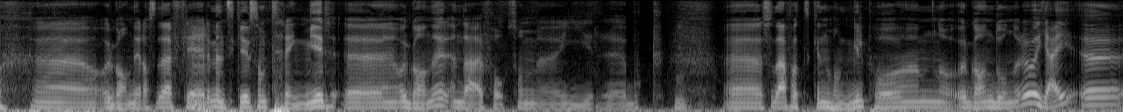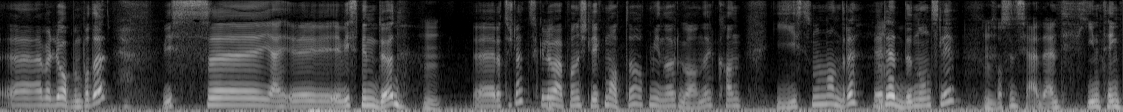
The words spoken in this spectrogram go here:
eh, organer. Altså, det er flere Mm. mennesker som trenger eh, organer, enn det er folk som eh, gir bort. Mm. Uh, så det er faktisk en mangel på um, organdonorer, og jeg er veldig åpen på det. Hvis, jeg, hvis min død Mm. Eh, rett og slett skulle være på en slik måte at mine organer kan gis til noen andre, redde noens liv, Mm. så syns jeg det er en fin ting.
